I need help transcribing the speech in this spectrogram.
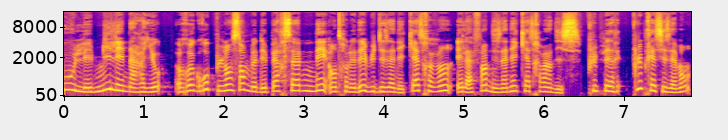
ou les millénarios regroupent l'ensemble des personnes nées entre le début des années 80 et la fin des années 90. Plus, plus précisément,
